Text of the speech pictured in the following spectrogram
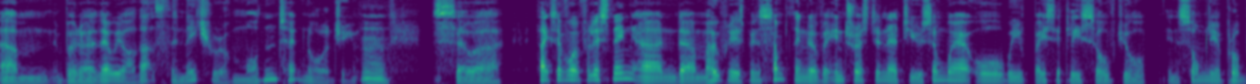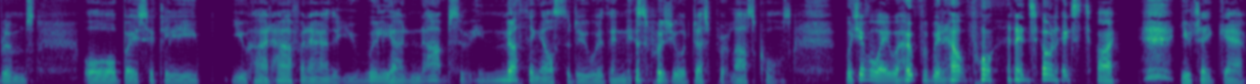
Um, but uh, there we are. That's the nature of modern technology. Mm. So, uh, Thanks everyone for listening, and um, hopefully it's been something of interest in there to you somewhere, or we've basically solved your insomnia problems, or basically you had half an hour that you really had absolutely nothing else to do with, and this was your desperate last cause. Whichever way, we hope we've been helpful, and until next time, you take care.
